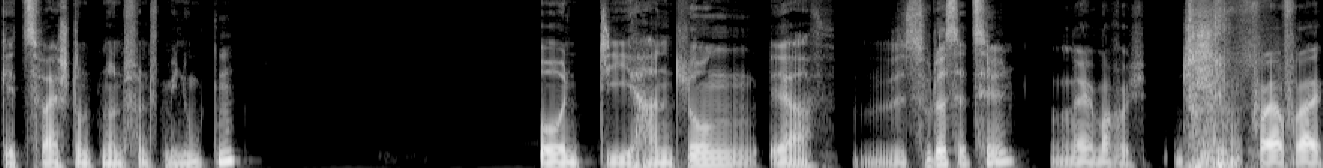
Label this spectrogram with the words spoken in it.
Geht zwei Stunden und fünf Minuten. Und die Handlung, ja, willst du das erzählen? Nee, mach ich. Feuerfrei.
